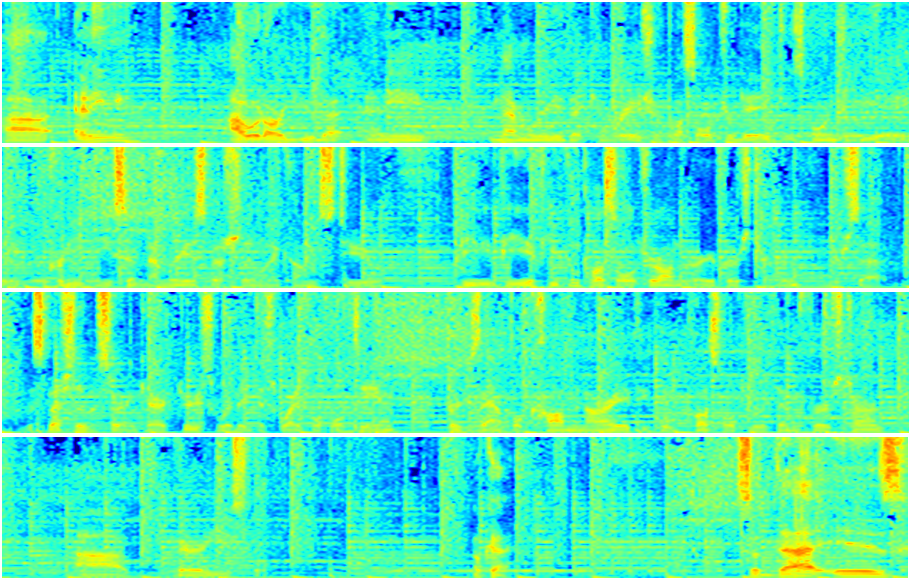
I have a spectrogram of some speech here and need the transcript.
Uh, any, I would argue that any memory that can raise your plus ultra gauge is going to be a pretty decent memory, especially when it comes to PvP, if you can plus Ultra on the very first turn, you're set. Especially with certain characters where they just wipe a whole team. For example, Kaminari, if you could plus Ultra with him first turn, uh, very useful. Okay. So that is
